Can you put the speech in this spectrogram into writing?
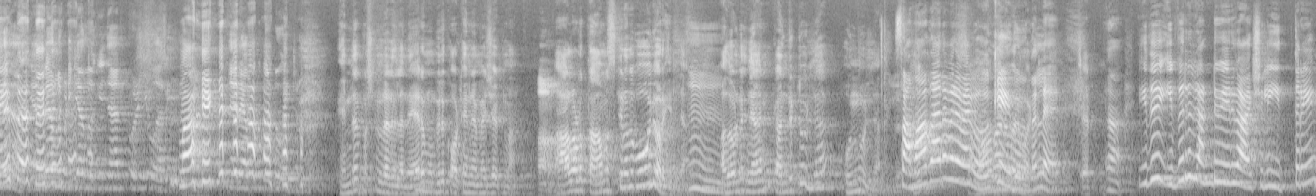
എന്നെ പിടിക്കാൻ നോക്കി ഞാൻ മാറി. മാറി. എന്റെ പ്രശ്നം ഉണ്ടായിരുന്നില്ല നേരെ മുമ്പിൽ കോട്ടയം രമേശ് ചേട്ടനാ. ആളവിടെ താമസിക്കുന്നത് പോലും അറിയില്ല. അതുകൊണ്ട് ഞാൻ കണ്ടിട്ടുമില്ല ഒന്നുമില്ല. സമാധാനപരമായി വർക്ക് ചെയ്തു അല്ലേ ഇത് ഇവർ രണ്ടുപേരും ആക്ച്വലി ഇത്രയും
